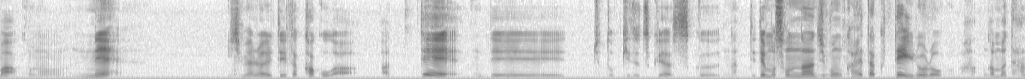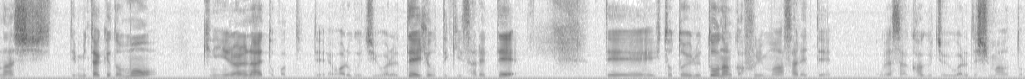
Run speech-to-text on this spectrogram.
まあこのねいじめられていた過去があってでちょっと傷つきやすくなってでもそんな自分を変えたくていろいろ頑張って話してみたけども気に入られないとかって言って悪口言われて標的されてで人といるとなんか振り回されてお野菜陰口を言われてしまうと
